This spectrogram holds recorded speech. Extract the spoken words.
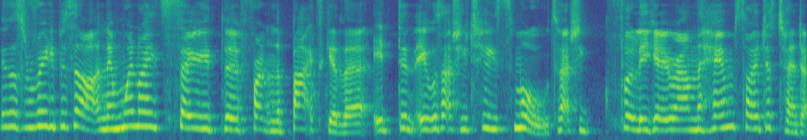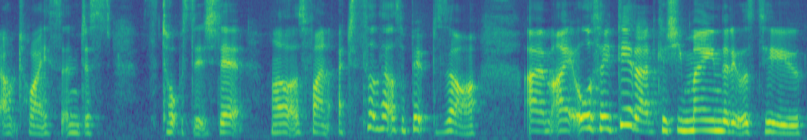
It was really bizarre. And then when I sewed the front and the back together, it didn't. It was actually too small to actually fully go around the hem. So I just turned it up twice and just top stitched it. Oh, that was fine. I just thought that was a bit bizarre. Um, I also did add, because she moaned that it was too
